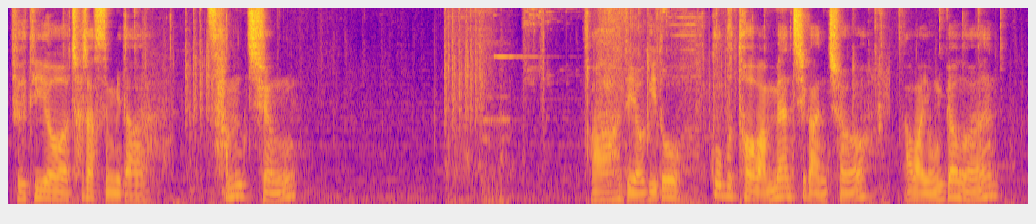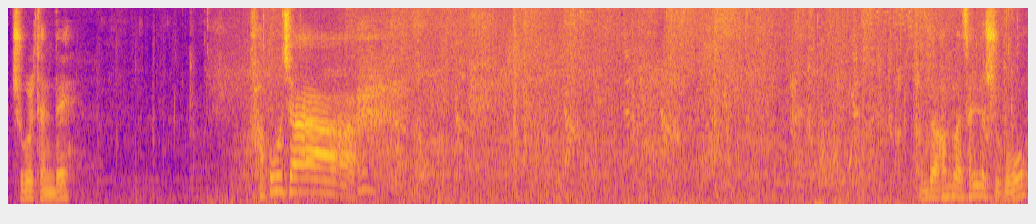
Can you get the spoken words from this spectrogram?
드디어 찾았습니다. 3층. 아, 근데 여기도 입구부터 만만치가 않죠. 아마 용병은 죽을 텐데. 가보자! 용병 한번 살려주고.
